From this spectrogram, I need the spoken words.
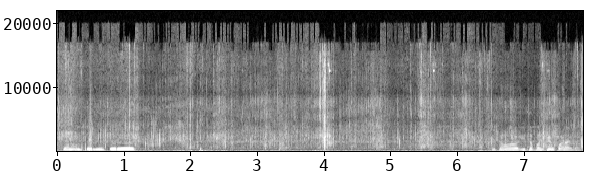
त्यानंतर मग परत तिथं इथं पण पिंपळ आहे बघा.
